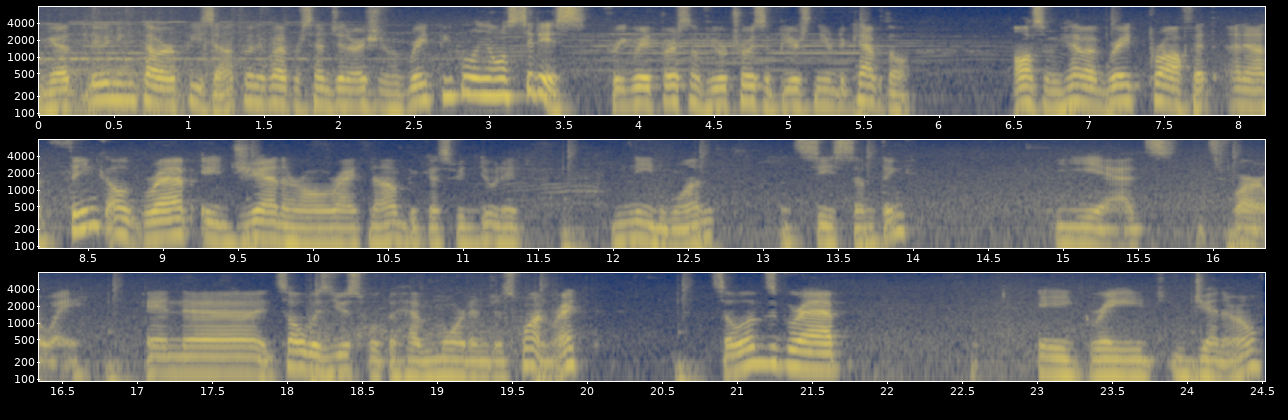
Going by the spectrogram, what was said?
We got Leaning Tower Pisa, 25% generation for great people in all cities. Free great person of your choice appears near the capital. Awesome, we have a great prophet, and I think I'll grab a general right now, because we do need, need one. Let's see something. Yeah, it's, it's far away. And uh, it's always useful to have more than just one, right? So let's grab a great general.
